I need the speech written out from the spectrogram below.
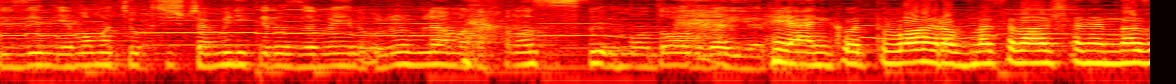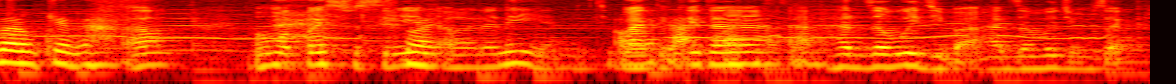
تزني. يا ماما انت ما كنتيش بتعملي كده زمان. أقول لهم لا ما أنا خلاص الموضوع اتغير. يعني كنت بهرب مثلا عشان النظر وكده. آه. هما كويس في السنين. الأولانية. انت آه، بعد كده. هتزودي بقى هتزودي مذاكرة.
